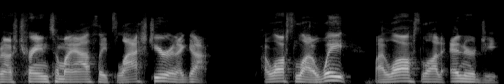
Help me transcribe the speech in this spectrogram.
when I was training some of my athletes last year. And I got, I lost a lot of weight. I lost a lot of energy.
